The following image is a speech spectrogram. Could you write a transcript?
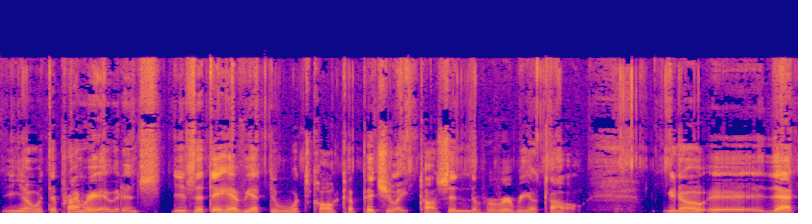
You know, with the primary evidence is that they have yet to what's called capitulate, toss in the proverbial towel. You know, uh, that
